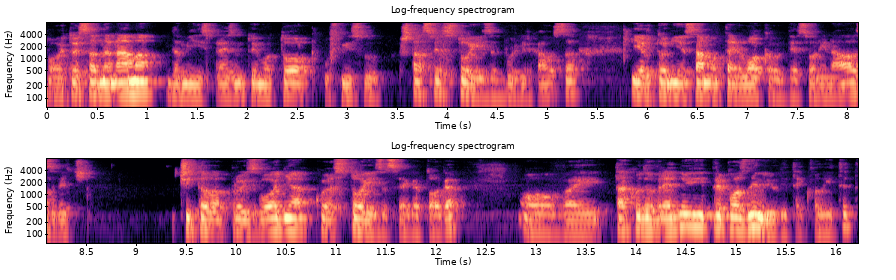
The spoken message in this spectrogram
Ovaj, to je sad na nama da mi isprezentujemo to u smislu šta sve stoji iza Burger House-a, jer to nije samo taj lokal gde se oni nalaze, već čitava proizvodnja koja stoji iza svega toga. Ovaj, tako da vrednuju i prepoznaju ljudi taj kvalitet.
